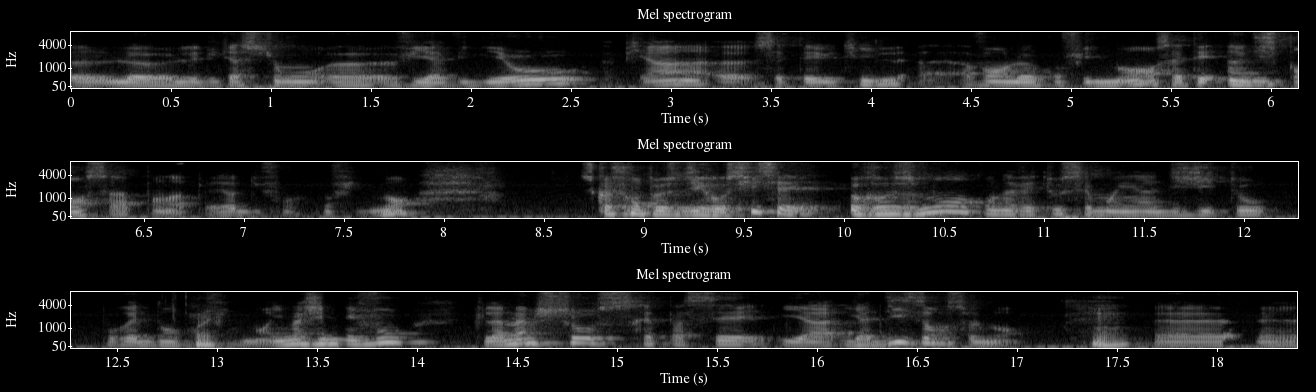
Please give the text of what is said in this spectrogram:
l'éducation euh, via vidéo, eh bien c'était utile avant le confinement, ça a été indispensable pendant la période du confinement. Ce qu'on peut se dire aussi, c'est heureusement qu'on avait tous ces moyens digitaux pour être dans le confinement. Imaginez-vous que la même chose serait passée il y a, il ans seulement. Mmh. Euh, euh,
